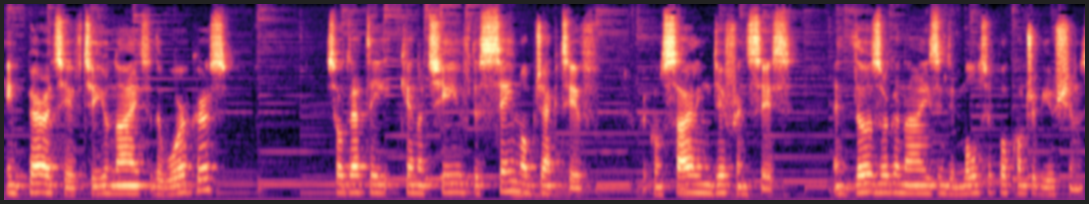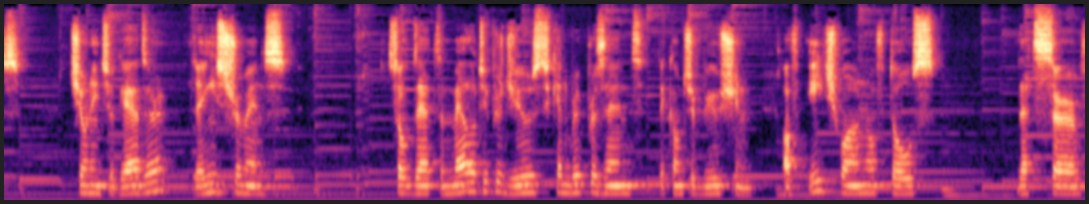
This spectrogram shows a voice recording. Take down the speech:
imperative to unite the workers so that they can achieve the same objective reconciling differences, and thus organizing the multiple contributions, tuning together the instruments so that the melody produced can represent the contribution of each one of those that serve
